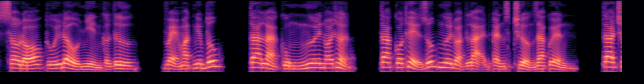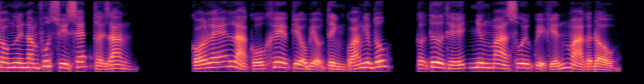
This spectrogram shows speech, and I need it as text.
sau đó cúi đầu nhìn cận tư, vẻ mặt nghiêm túc, ta là cùng ngươi nói thật, ta có thể giúp ngươi đoạt lại đèn trưởng gia quyền, ta cho ngươi 5 phút suy xét thời gian. Có lẽ là cố khê kiều biểu tình quá nghiêm túc, cận tư thế nhưng ma xui quỷ khiến mà gật đầu.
